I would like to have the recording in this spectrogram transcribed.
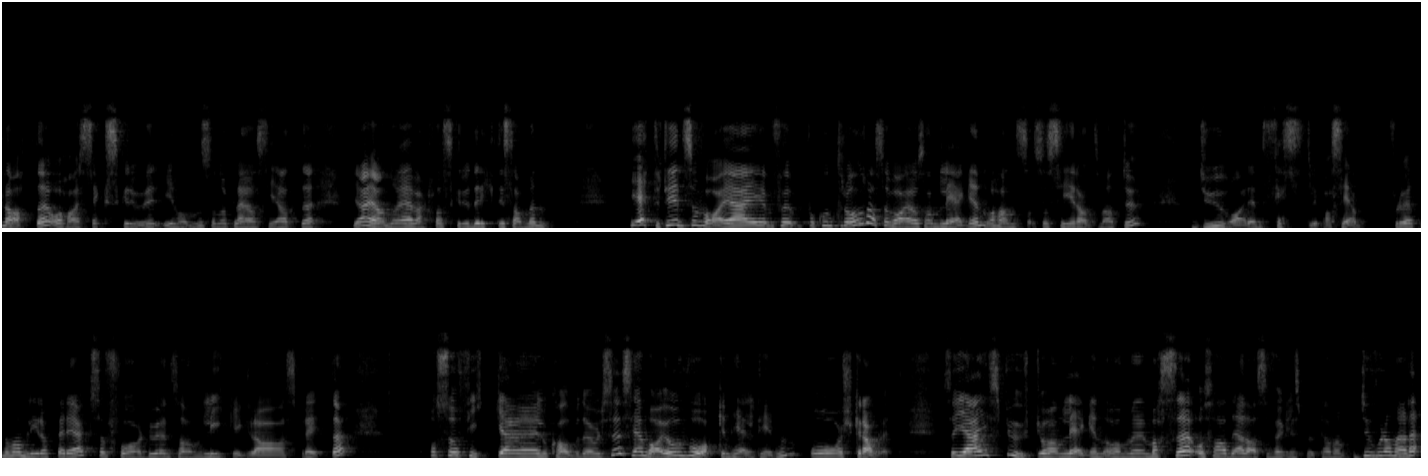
plate og har seks skruer i hånden, så nå pleier jeg å si at eh, ja, ja, nå er jeg i hvert fall skrudd riktig sammen. I ettertid så var jeg på kontroll, da, så var jeg hos han legen, og han, så sier han til meg at du, du var en festlig pasient. For du vet, når man blir operert, så får du en sånn likeglad-sprøyte. Og så fikk jeg lokalbedøvelse, så jeg var jo våken hele tiden og skravlet. Så jeg spurte jo han legen om masse, og så hadde jeg da selvfølgelig spurt han om Du, hvordan er det?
